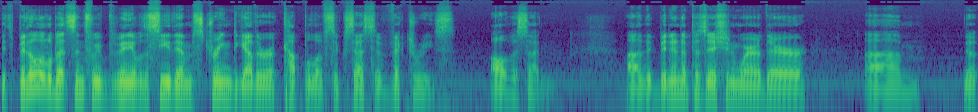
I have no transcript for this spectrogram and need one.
It's been a little bit since we've been able to see them string together a couple of successive victories all of a sudden. Uh, they've been in a position where they're um, you know,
